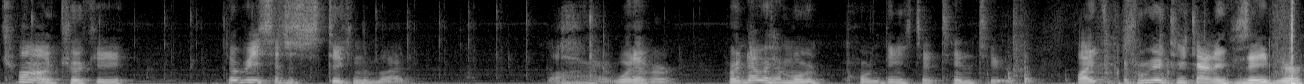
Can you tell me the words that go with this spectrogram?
Come on, Cookie. Don't be such a stick in the mud. Alright, whatever. Right now we have more important things to attend to. Like, if we're gonna take down Xavier,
